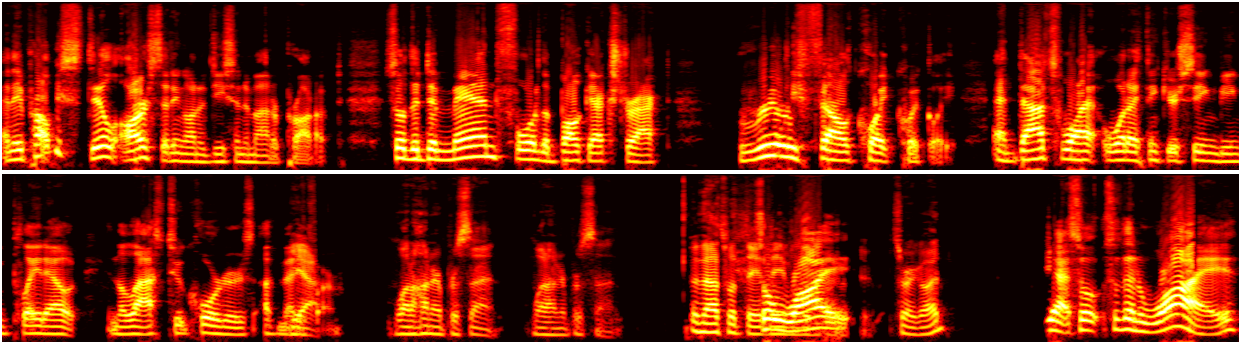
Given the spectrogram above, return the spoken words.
and they probably still are sitting on a decent amount of product. So the demand for the bulk extract really fell quite quickly, and that's why what I think you're seeing being played out in the last two quarters of MediPharm. One hundred percent, one hundred percent, and that's what they. So why? Sorry, go ahead. Yeah. So so then why?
